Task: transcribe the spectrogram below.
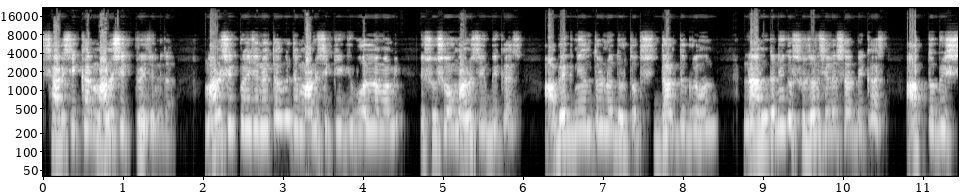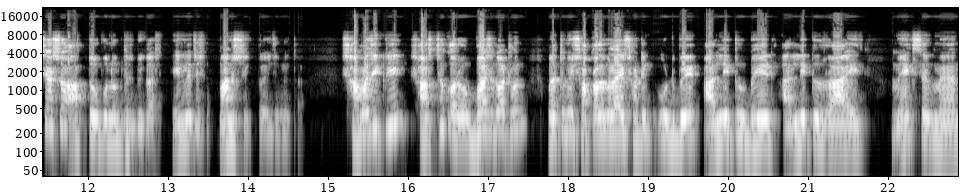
শারীরশিক্ষার মানসিক প্রয়োজনীয়তা। মানসিক প্রয়োজনীয়তা বলতে মানসিক কি কি বললাম আমি? সুষম মানসিক বিকাশ, আবেগ নিয়ন্ত্রণ ও দ্রুত সিদ্ধান্ত গ্রহণ, নান্দনিক ও সৃজনশীলতার বিকাশ, আত্মবিশ্বাস ও আত্ম উপলব্ধির বিকাশ। এগুলো হচ্ছে মানসিক প্রয়োজনীয়তা। সামাজিক স্বাস্থ্যকর অভ্যাস গঠন মানে তুমি সকালবেলায় সঠিক উঠবে early to bed early to rise makes a man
